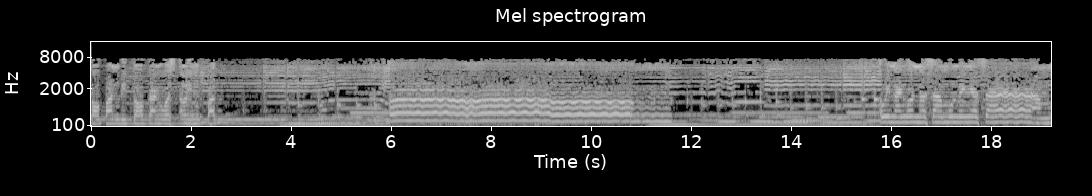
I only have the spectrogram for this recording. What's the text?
Yen to pandhita kang wis limpat winangun samuning samudana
